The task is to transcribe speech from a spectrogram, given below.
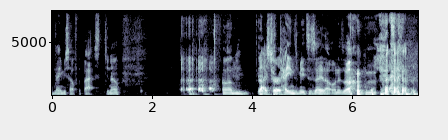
name yourself the best. You know. Um, That it is true. Pains me to say that one as well.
